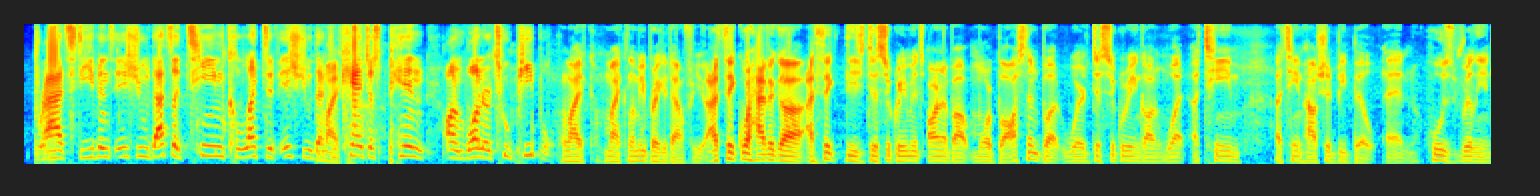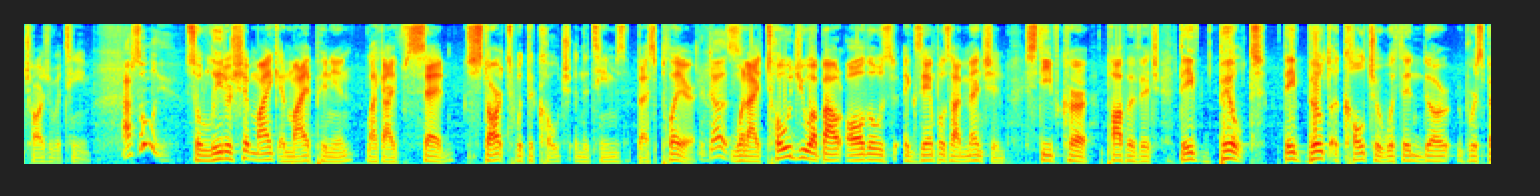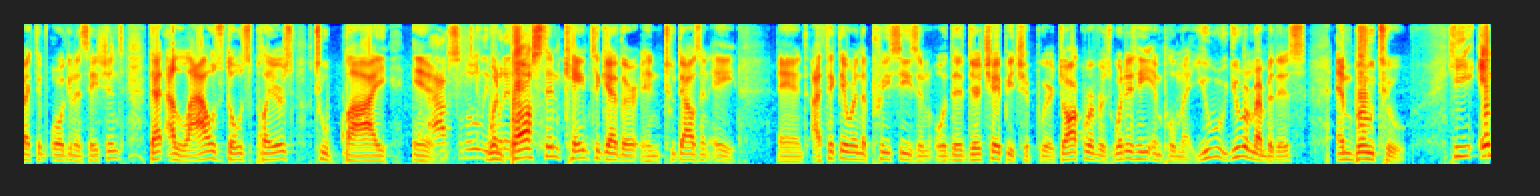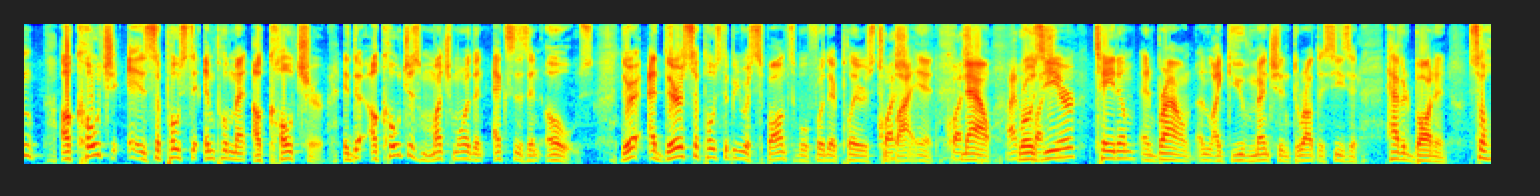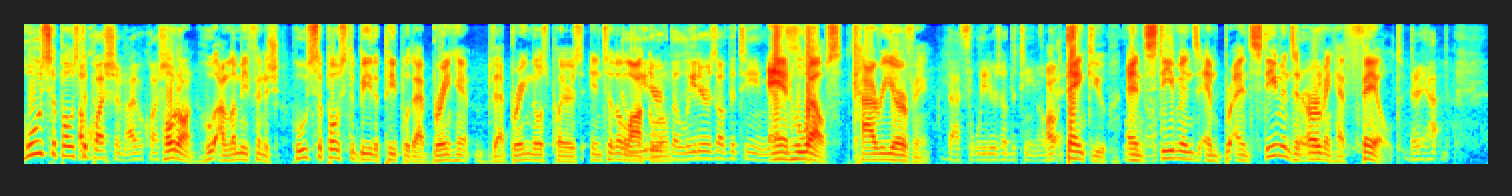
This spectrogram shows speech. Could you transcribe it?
Brad Stevens issue. That's a team collective issue that Mike. you can't just pin on one or two people. Like Mike, let me break it down for you. I think we're having a. I think these disagreements aren't about more Boston, but we're disagreeing on what a team, a team house should be built and who's really in charge of a team. Absolutely. So leadership, Mike, in my opinion, like I've said, starts with the coach and the team's best player. It does. When I told you about all those examples I mentioned, Steve Kerr, Popovich, they've built they've built a culture within their respective organizations that allows those players to buy in. Absolutely, When Boston came together in 2008 and I think they were in the preseason or their, their championship where Doc Rivers, what did he implement? You you remember this? Ubuntu. He imp- a coach is supposed to implement a culture. A coach is much more than X's and O's. They're uh, they're supposed to be responsible for their players to buy in. Question. Now, have Rozier, Tatum, and Brown, like you've mentioned throughout the season, haven't bought in. So who's supposed A to question. I have a question. Hold on. Who? Uh, let me finish. Who's supposed to be the people that bring him, that bring those players into the, The, locker leader, room? the leaders of the team. and who else? Kyrie Irving. That's the leaders of the team. Oh, Okay. thank you. And on. Stevens and and Stevens and The lead- Irving have failed. There ha-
